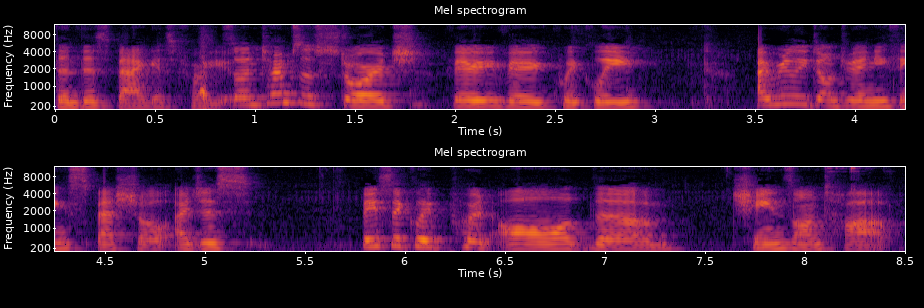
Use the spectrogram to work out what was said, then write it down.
then this bag is for you. So in terms of storage, very, very quickly, I really don't do anything special. I just basically put all the chains on top.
